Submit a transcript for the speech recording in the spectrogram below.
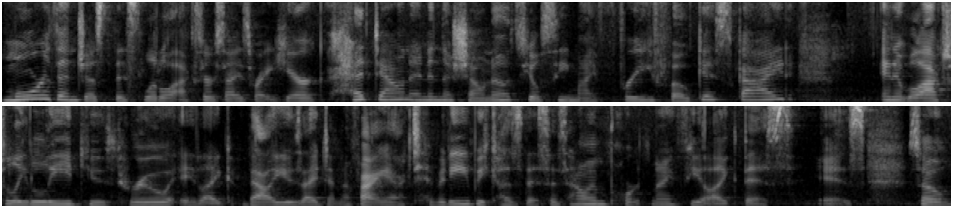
more than just this little exercise right here, head down and in the show notes, you'll see my free focus guide and it will actually lead you through a like values identifying activity because this is how important I feel like this is. So,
